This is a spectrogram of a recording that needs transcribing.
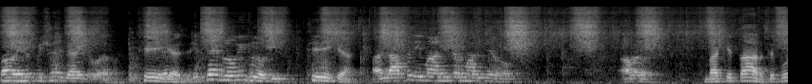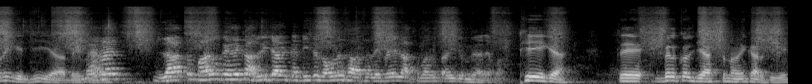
ਭਾਵੇਂ ਇਹਨੂੰ ਪਿੱਛੇ ਬੈਠ ਹੋਇਆ ਠੀਕ ਹੈ ਜੀ। ਕਿੱਥੇ ਖਲੋਗੀ ਖਲੋਗੀ। ਠੀਕ ਆ। ਲੱਤ ਨਹੀਂ ਮਾਰਨੀ ਕਰਮਾਨੀ ਉਹ। ਆਵੇ ਬਾਕੀ ਧਾਰ ਤੇ ਪੂਰੀ ਗਿੱਜੀ ਆ ਦੇਖ। ਮੈਂ ਨਾ ਲੱਤ ਮਾਰੂ ਕਿਸੇ ਦੇ ਘਰ ਵੀ ਜਾ ਕੇ ਗੱਡੀ ਤੇ ਲਾਉਣੇ ਸਾਥ ਥੱਲੇ ਬੜੇ ਲੱਤ ਮਾਰੂ ਤਾਂ ਹੀ ਜ਼ਿੰਮੇਵਾਰ ਆ ਠੀਕ ਆ। ਤੇ ਬਿਲਕੁਲ ਜਸਟ ਨੋ ਹੀ ਕਰ ਦਈਏ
